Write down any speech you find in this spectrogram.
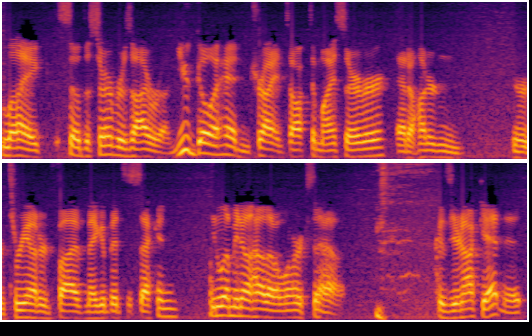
like so the servers I run. You go ahead and try and talk to my server at 100 or 305 megabits a second. You let me know how that works out because you're not getting it.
